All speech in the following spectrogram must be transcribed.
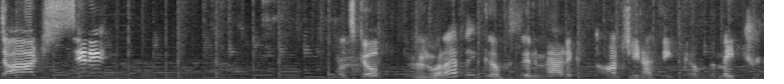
Dodge City! Let's go. When I think of cinematic dodging, I think of the Matrix.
